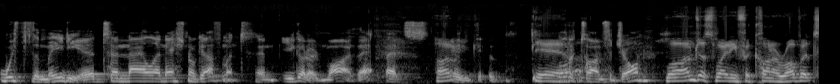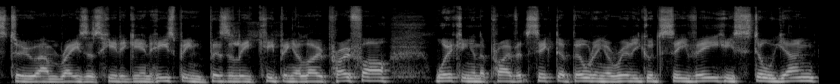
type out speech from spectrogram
with the media to nail a national government, and you got to admire that. That's yeah, a lot of time for John. Well, I'm just waiting for Connor Roberts to um, raise his head again. He's been busily keeping a low profile, working in the private sector, building a really good CV. He's still young.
